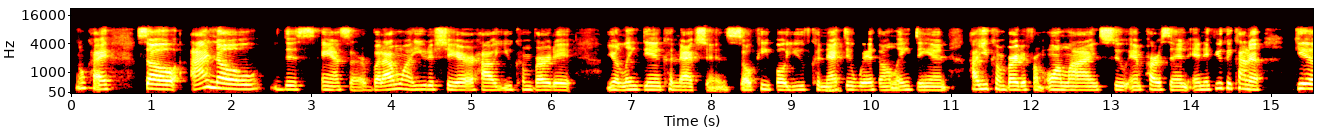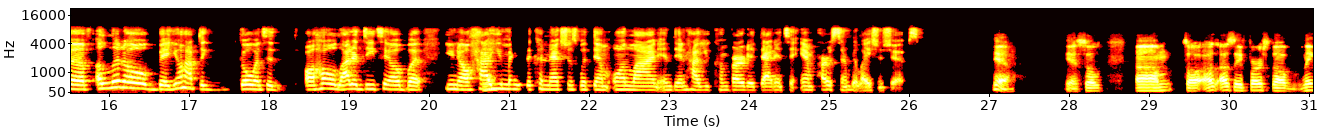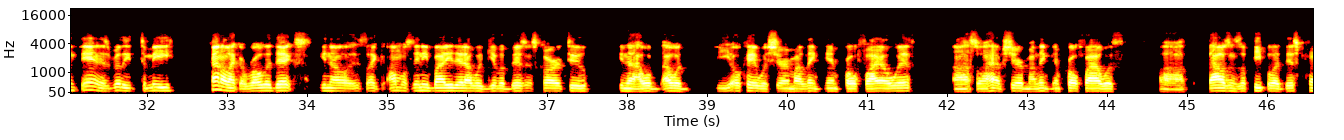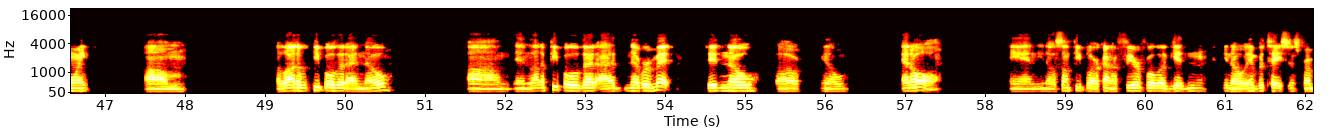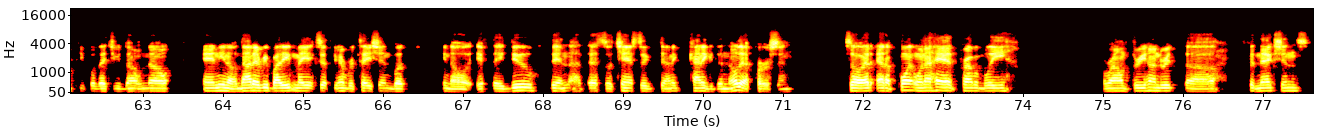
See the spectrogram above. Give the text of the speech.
Okay. So I know this answer, but I want you to share how you converted your LinkedIn connections. So people you've connected with on LinkedIn, how you converted from online to in person. And if you could kind of give a little bit, you don't have to go into a whole lot of detail, but you know, how you made the connections with them online and then how you converted that into in-person relationships. Yeah. Yeah. So um, so I'll, I'll say first off, LinkedIn is really to me kind of like a Rolodex. You know, it's like almost anybody that I would give a business card to. You know, I would I would be okay with sharing my LinkedIn profile with. Uh, so I have shared my LinkedIn profile with uh, thousands of people at this point. Um, a lot of people that I know, um, and a lot of people that I never met, didn't know, uh, you know, at all. And you know, some people are kind of fearful of getting, you know, invitations from people that you don't know. And you know, not everybody may accept your invitation, but you know, if they do, then that's a chance to kind of, kind of get to know that person. So at, at a point when I had probably around 300 uh, connections,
